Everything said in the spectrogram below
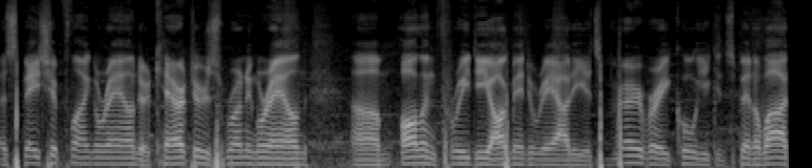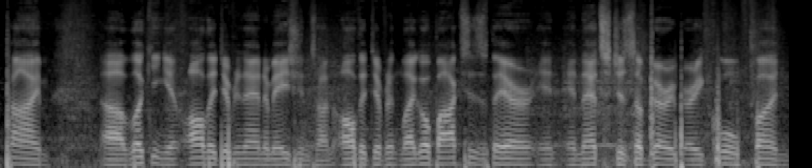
a spaceship flying around, or characters running around, um, all in 3D augmented reality. It's very, very cool. You can spend a lot of time uh, looking at all the different animations on all the different Lego boxes there, and, and that's just a very, very cool, fun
